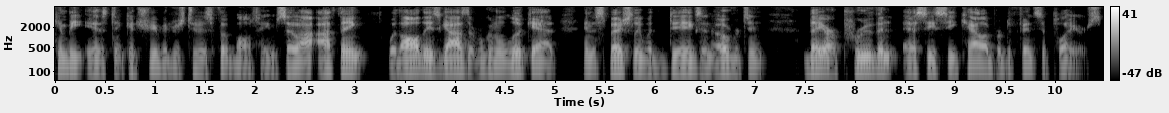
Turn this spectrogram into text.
can be instant contributors to his football team. So I, I think with all these guys that we're going to look at, and especially with Diggs and Overton, they are proven SEC caliber defensive players.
